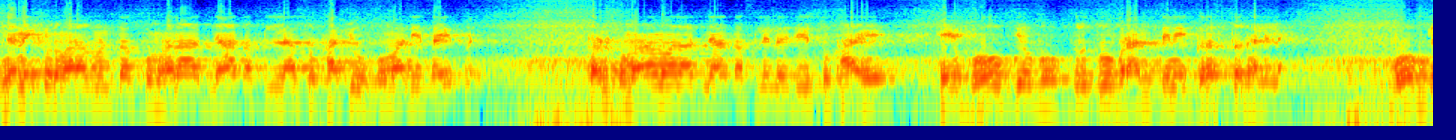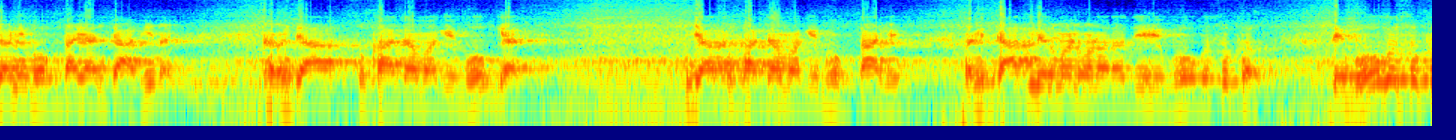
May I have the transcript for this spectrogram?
ज्ञानेश्वर महाराज म्हणतात तुम्हाला ज्ञात असलेल्या सुखाची उपमा देता येत नाही. कारण तुम्हाला मला ज्ञात असलेलं जे सुख आहे हे भोग्य भोक्तृत्व भ्रांतीने ग्रस्त झालेलं आहे. भोग्य आणि भोक्ता यांच्या अधीन आहे. ज्या सुखाच्या मागे भोग्य आहे ज्या सुखाच्या मागे भोगता आहे. आणि त्यात निर्माण होणारं जे हे भोग सुख ते भोग सुख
